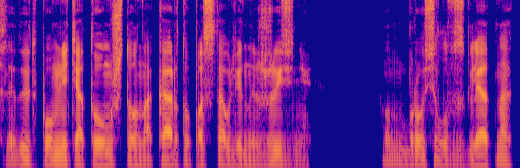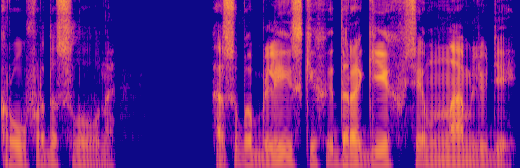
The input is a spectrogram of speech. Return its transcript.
Следует помнить о том, что на карту поставлены жизни. Он бросил взгляд на Кроуфорда Слоуна, особо близких и дорогих всем нам людей.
